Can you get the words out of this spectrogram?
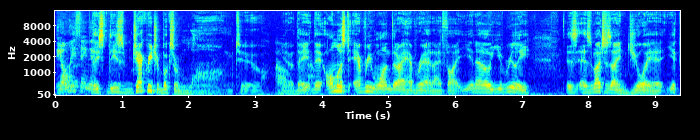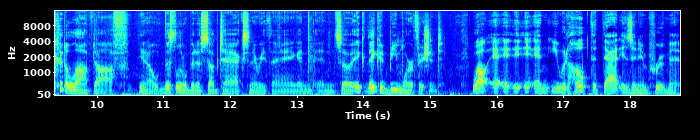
the only thing that these these Jack Reacher books are long too. Oh, you know, they they almost every one that I have read, I thought, you know, you really, as as much as I enjoy it, you could have lopped off, you know, this little bit of subtext and everything, and and so it, they could be more efficient. Well, i- i- and you would hope that that is an improvement,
